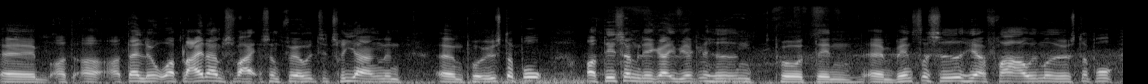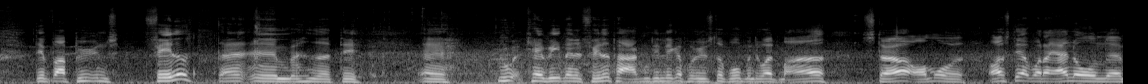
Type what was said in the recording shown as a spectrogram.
Øh, og, og, og der løber Blejdamsvej, som fører ud til Trianglen, øh, på Østerbro, og det som ligger i virkeligheden på den øh, venstre side herfra og ud mod Østerbro, det var byens fælde. Der, øh, hvad hedder det? Øh, nu kan jeg ved, at fældeparken det ligger på Østerbro, men det var et meget større område. Også der, hvor der er nogle øh,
